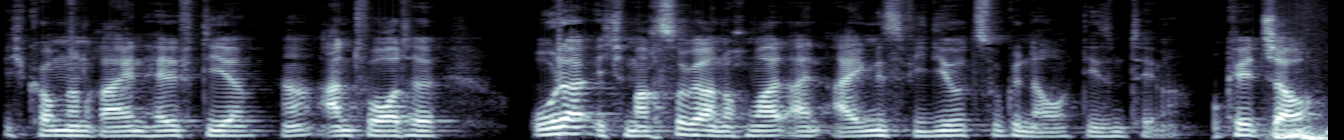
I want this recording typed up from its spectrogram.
Ich komme dann rein, helfe dir, ja, antworte oder ich mache sogar nochmal ein eigenes Video zu genau diesem Thema. Okay, ciao.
